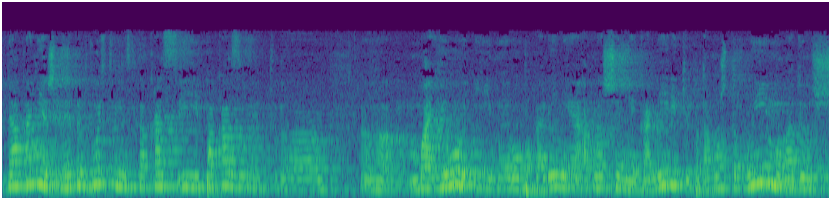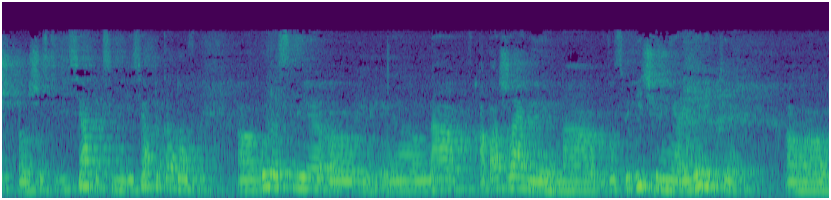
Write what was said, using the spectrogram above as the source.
Да, конечно, эта двойственность как раз и показывает э, мое и моего поколения отношение к Америке, потому что мы, молодежь 60-х, 70-х годов, э, выросли э, э, на обожании, на возвеличивании Америки, э,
